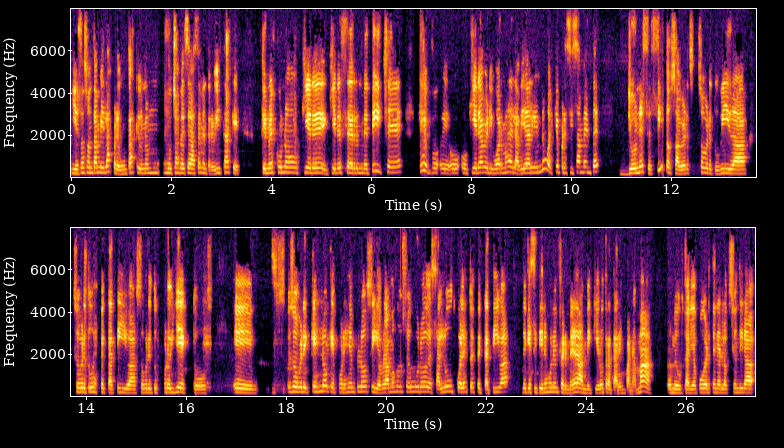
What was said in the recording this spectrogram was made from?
Y esas son también las preguntas que uno muchas veces hace en entrevistas, que, que no es que uno quiere, quiere ser metiche que, eh, o, quiere averiguar más de la vida de alguien, no, es que precisamente yo necesito saber sobre tu vida, sobre tus expectativas, sobre tus proyectos, eh, sobre qué es lo que, por ejemplo, si hablamos de un seguro de salud, cuál es tu expectativa de que si tienes una enfermedad, me quiero tratar en Panamá o me gustaría poder tener la opción de ir a,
